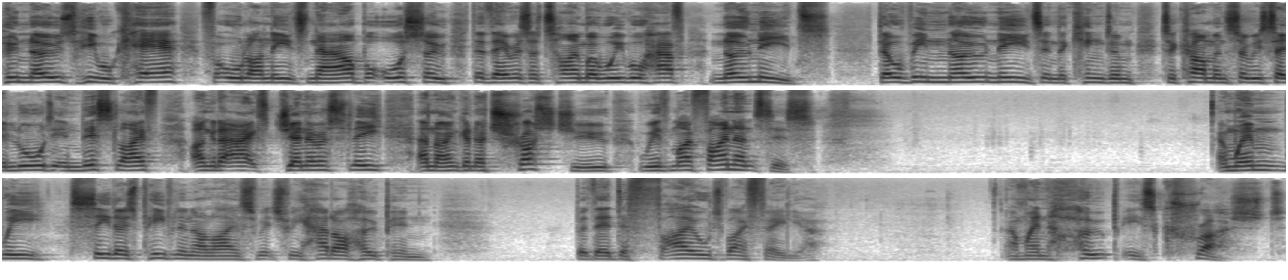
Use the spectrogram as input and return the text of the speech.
who knows He will care for all our needs now, but also that there is a time where we will have no needs. There will be no needs in the kingdom to come. And so we say, Lord, in this life, I'm going to act generously and I'm going to trust you with my finances. And when we see those people in our lives which we had our hope in, but they're defiled by failure, and when hope is crushed,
